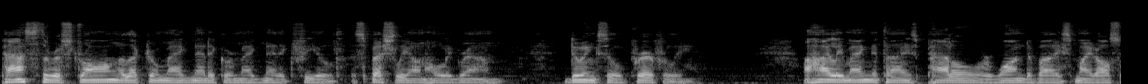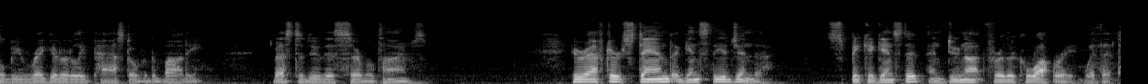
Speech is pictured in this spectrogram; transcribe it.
Pass through a strong electromagnetic or magnetic field, especially on holy ground, doing so prayerfully. A highly magnetized paddle or wand device might also be regularly passed over the body. Best to do this several times. Hereafter, stand against the agenda. Speak against it and do not further cooperate with it.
